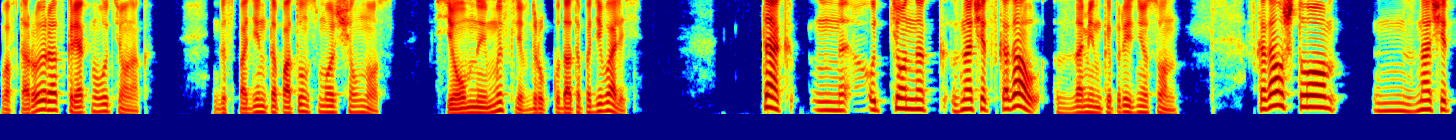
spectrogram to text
Во второй раз крякнул утенок. Господин Топотун сморщил нос. Все умные мысли вдруг куда-то подевались. «Так, утенок, значит, сказал...» — с заминкой произнес он. «Сказал, что... Значит,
